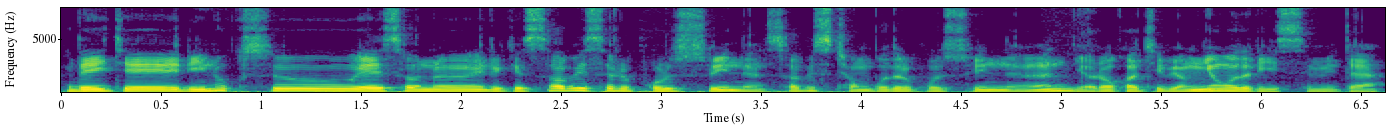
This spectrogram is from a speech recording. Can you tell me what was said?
근데 이제 Linux에서는 이렇게 서비스를 볼 수 있는 서비스 정보들을 볼 수 있는 여러 가지 명령어들이 있습니다.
